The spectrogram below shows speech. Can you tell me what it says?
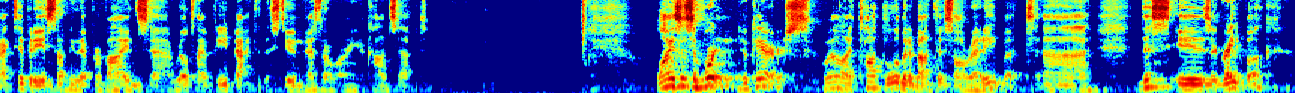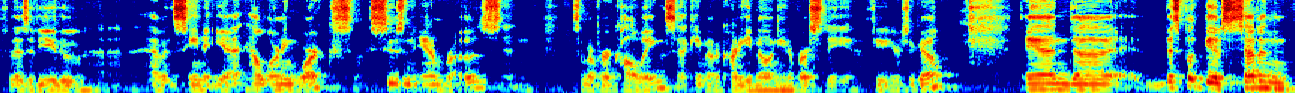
activity is something that provides uh, real-time feedback to the student as they're learning a concept. Why is this important? Who cares? Well, I talked a little bit about this already, but uh, this is a great book for those of you who uh, haven't seen it yet, How Learning Works, Susan Ambrose and some of her colleagues came out of Carnegie Mellon University a few years ago. And uh, this book gives seven,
